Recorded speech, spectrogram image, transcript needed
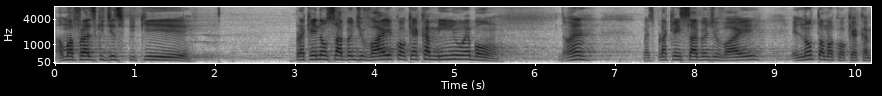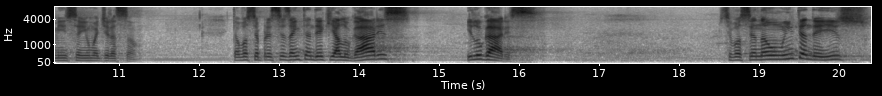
Há uma frase que diz que para quem não sabe onde vai, qualquer caminho é bom, não é? Mas para quem sabe onde vai, ele não toma qualquer caminho sem uma direção. Então você precisa entender que há lugares e lugares. Se você não entender isso,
